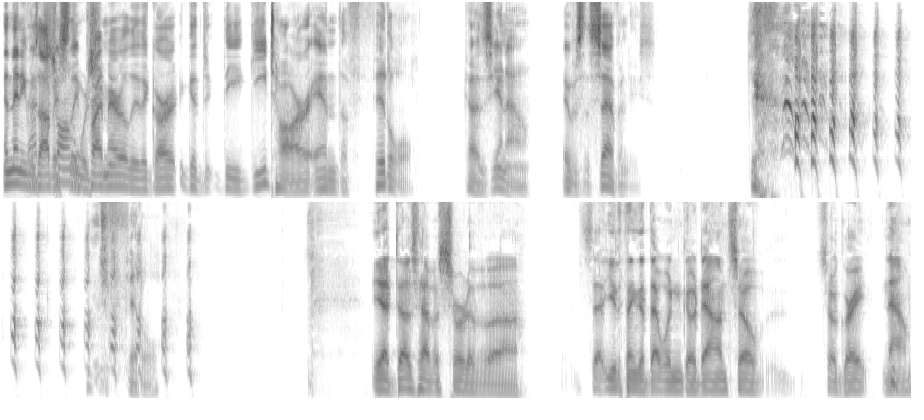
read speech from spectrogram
And then he was That obviously song was- primarily the gar- gu- the guitar and the fiddle, because you know it was the seventies. fiddle. Yeah, it does have a sort of. Uh, so you'd think that that wouldn't go down so so great now.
